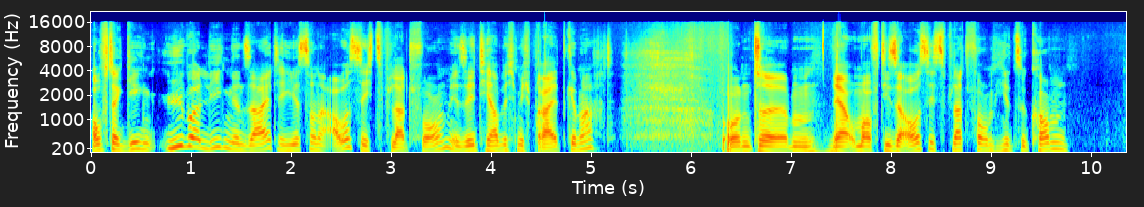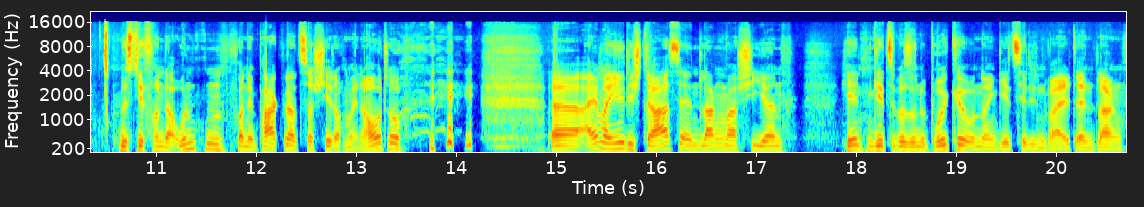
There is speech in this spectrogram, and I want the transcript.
auf der gegenüberliegenden Seite. Hier ist so eine Aussichtsplattform. Ihr seht, hier habe ich mich breit gemacht. Und ähm, ja, um auf diese Aussichtsplattform hier zu kommen, müsst ihr von da unten, von dem Parkplatz, da steht auch mein Auto, äh, einmal hier die Straße entlang marschieren. Hier hinten geht es über so eine Brücke und dann geht es hier den Wald entlang.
